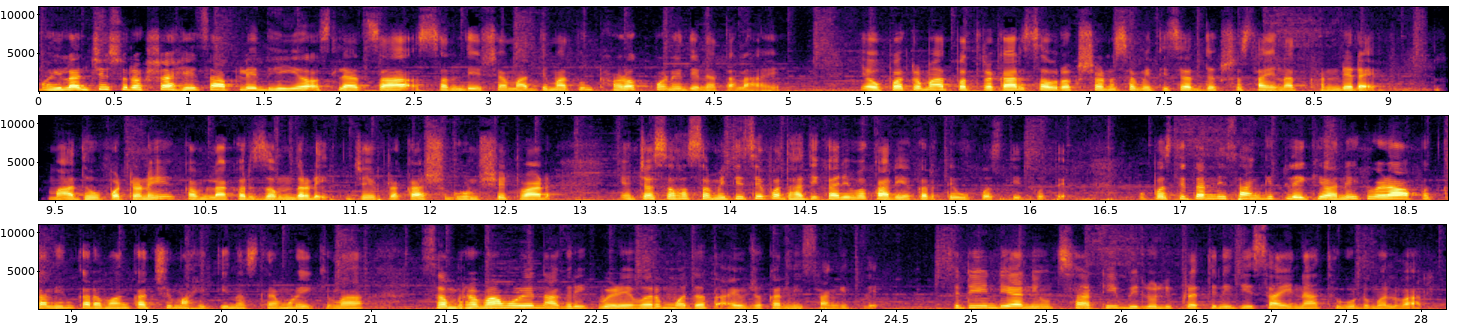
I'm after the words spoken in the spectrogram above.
महिलांची सुरक्षा हेच आपले ध्येय असल्याचा संदेश या माध्यमातून ठळकपणे देण्यात आला आहे. या उपक्रमात पत्रकार संरक्षण समितीचे अध्यक्ष साईनाथ खंडेराय माधव पटणे कमलाकर जमदडे जयप्रकाश घोणशेटवाड यांच्यासह समितीचे पदाधिकारी व कार्यकर्ते उपस्थित होते. उपस्थितांनी सांगितले की अनेक वेळा आपत्कालीन क्रमांकाची माहिती नसल्यामुळे किंवा संभ्रमामुळे नागरिक वेळेवर मदत आयोजकांनी सांगितले. सिटी इंडिया न्यूजसाठी बिलोली प्रतिनिधी साईनाथ गुडमलवार.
